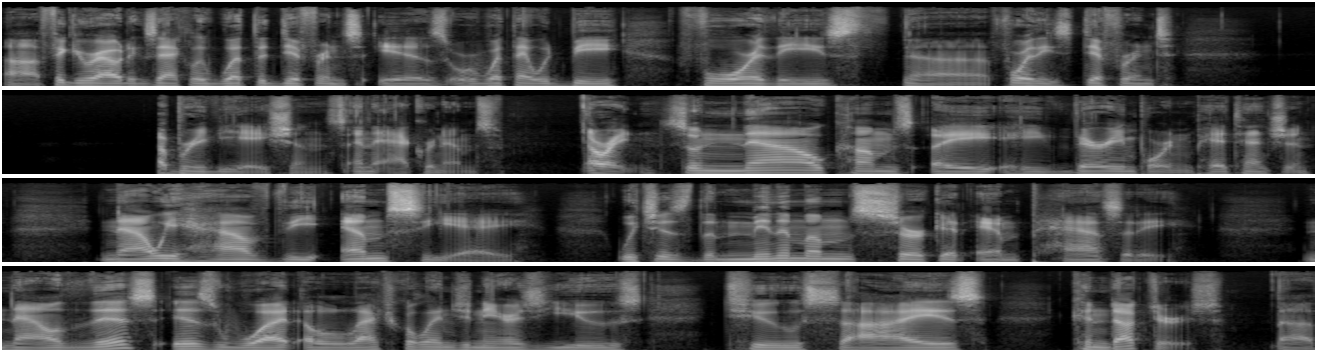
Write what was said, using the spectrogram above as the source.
uh, figure out exactly what the difference is, or what that would be for these uh, for these different abbreviations and acronyms. All right, so now comes a, a very important, pay attention. Now we have the MCA, which is the minimum circuit ampacity. Now, this is what electrical engineers use to size conductors. Uh,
